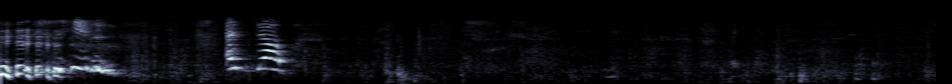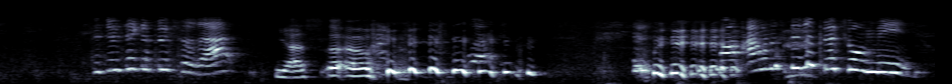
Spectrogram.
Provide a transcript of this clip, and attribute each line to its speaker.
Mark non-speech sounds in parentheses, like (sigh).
Speaker 1: up. Did you take a picture of that?
Speaker 2: yes. Uh-oh. (laughs)
Speaker 1: Mom, I want to take a picture of me.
